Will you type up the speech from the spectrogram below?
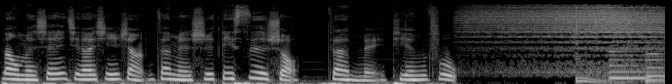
那我们先一起来欣赏赞美诗第四首《赞美天父》。永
